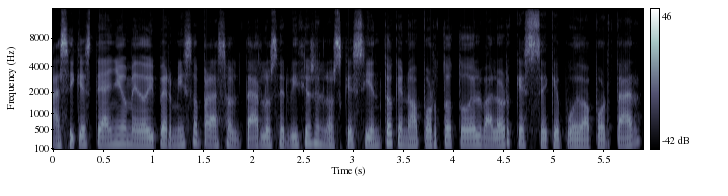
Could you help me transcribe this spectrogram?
Así que este año me doy permiso para soltar los servicios en los que siento que no aporto todo el valor que sé que puedo aportar,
